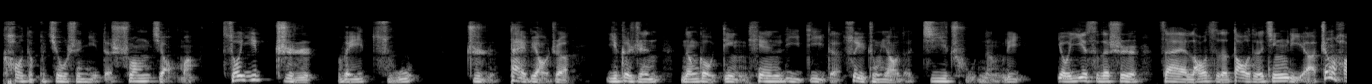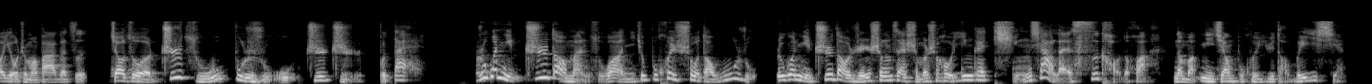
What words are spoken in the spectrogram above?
靠的不就是你的双脚吗？所以止为足，止代表着一个人能够顶天立地的最重要的基础能力。有意思的是，在老子的《道德经》里啊，正好有这么八个字，叫做“知足不辱，知止不殆”。如果你知道满足啊，你就不会受到侮辱；如果你知道人生在什么时候应该停下来思考的话，那么你将不会遇到危险。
